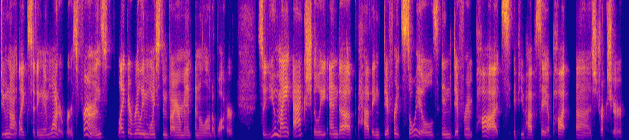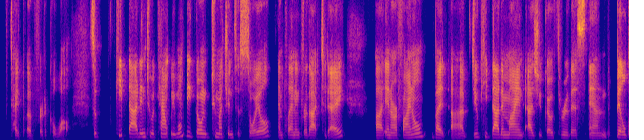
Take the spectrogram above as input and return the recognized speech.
do not like sitting in water, whereas ferns like a really moist environment and a lot of water. So you might actually end up having different soils in different pots if you have, say, a pot uh, structure type of vertical wall. So keep that into account. We won't be going too much into soil and planning for that today uh, in our final, but uh, do keep that in mind as you go through this and build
